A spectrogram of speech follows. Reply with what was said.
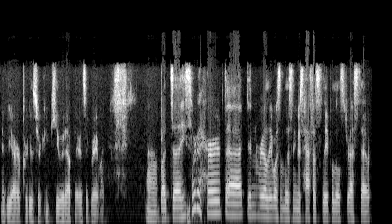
Maybe our producer can cue it up there. It's a great one. Uh, but uh, he sort of heard that, didn't really, wasn't listening. He was half asleep, a little stressed out.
